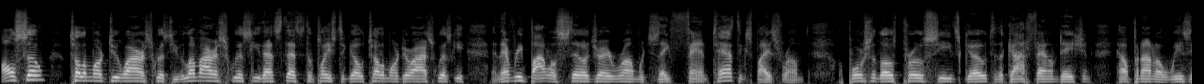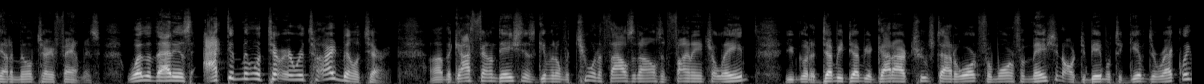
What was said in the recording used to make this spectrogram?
Also, Tullamore Dew Irish Whiskey. If you love Irish whiskey, that's that's the place to go. Tullamore Dew Irish Whiskey. And every bottle of Jerry rum, which is a fantastic spice rum, a portion of those proceeds go to the God Foundation, helping out Louisiana military families. Whether that is active military or retired military, uh, the God Foundation has given over $200,000 in financial aid. You can go to www.gotourtroops.org for more information or to be able to give directly.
